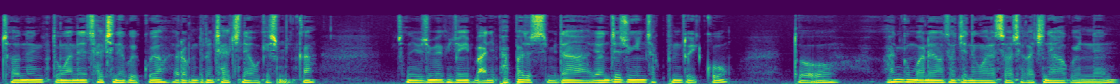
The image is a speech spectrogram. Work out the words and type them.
저는 그동안에 잘 지내고 있고요. 여러분들은 잘 지내고 계십니까? 저는 요즘에 굉장히 많이 바빠졌습니다. 연재 중인 작품도 있고, 또 한국만화영상진흥원에서 제가 진행하고 있는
